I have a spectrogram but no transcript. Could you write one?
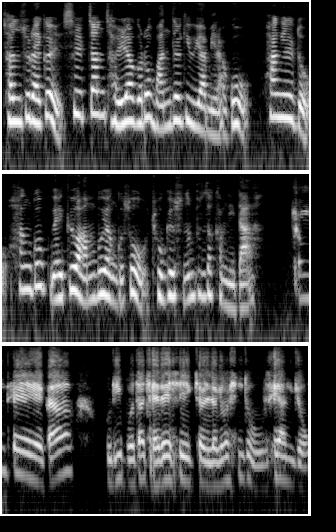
전술핵을 실전 전력으로 만들기 위함이라고 황일도 한국외교안보연구소 조 교수는 분석합니다. 상태가 우리보다 재래식 전력이 훨씬 더 우세한 경우,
